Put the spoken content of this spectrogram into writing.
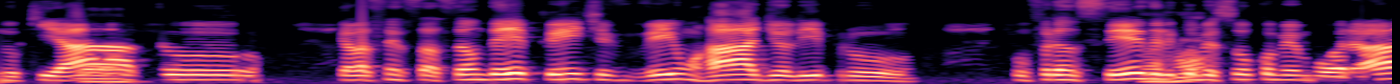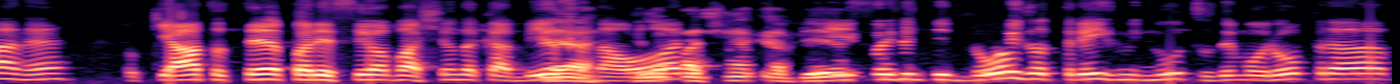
no quiato, aquela sensação, de repente veio um rádio ali para o francês, ele começou a comemorar, né? O Kiato até apareceu abaixando a cabeça é, na hora. Abaixando a cabeça. E coisa de dois ou três minutos demorou para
